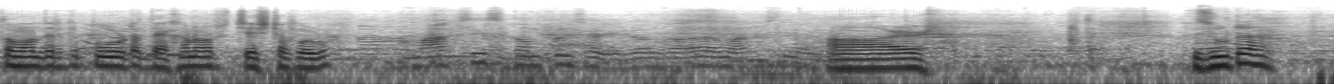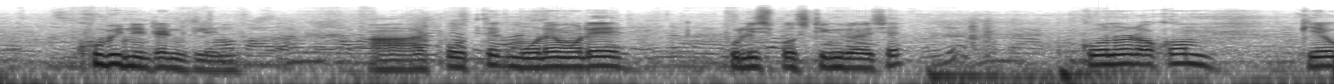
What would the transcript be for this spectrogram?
তোমাদেরকে পুরোটা দেখানোর চেষ্টা করব। আর জুটা খুবই নিট অ্যান্ড ক্লিন আর প্রত্যেক মোড়ে মোড়ে পুলিশ পোস্টিং রয়েছে। কোনো রকম কেউ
